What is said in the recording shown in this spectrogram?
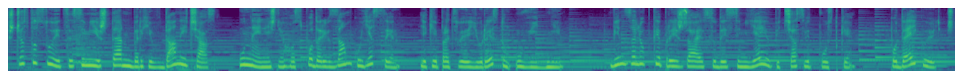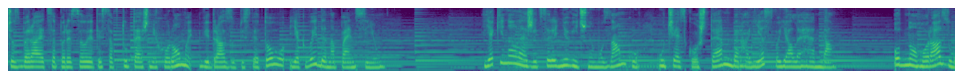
Що стосується сім'ї Штернбергів в даний час, у нинішніх господарів замку є син, який працює юристом у відні. Він залюбки приїжджає сюди з сім'єю під час відпустки. Подейкують, що збирається переселитися в тутешні хороми відразу після того, як вийде на пенсію. Як і належить середньовічному замку, у чеського Штернберга є своя легенда. Одного разу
